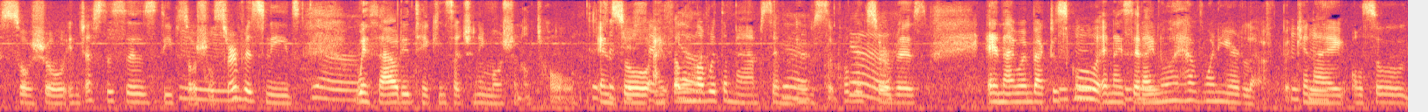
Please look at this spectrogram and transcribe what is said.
social injustices, deep social mm. service needs, without it taking such an emotional toll. That's and so I fell yeah. in love with the maps and yeah. it was the public yeah. service. And I went back to mm-hmm. school mm-hmm. and I said, mm-hmm. I know I have one year left, but mm-hmm. can I also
